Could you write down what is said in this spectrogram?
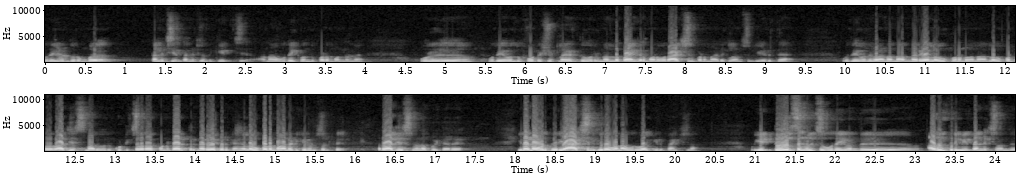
உதய் வந்து ரொம்ப தங்கச்சி என் தங்கச்சி வந்து கேட்டுச்சு. ஆனால் உதய்க்கு வந்து படம் பண்ணணும் ஒரு உதய வந்து ஃபோட்டோஷூட்லாம் எடுத்து ஒரு நல்ல பயங்கரமான ஒரு ஆக்ஷன் படமாக எடுக்கலாம்னு சொல்லி எடுத்தேன். உதய் வந்து வேணாம் நான் நிறையா லவ் பண்ணணும். நான் லவ் பண்ணுற ராஜேஷ் மாதிரி ஒரு குட்டிச்சவராக பண்ண டேரக்டர் நிறைய பேர் இருக்காங்க. லவ் படமாக நடிக்கணும்னு சொல்லிட்டு ராஜேஷ் போயிட்டாரு. இல்லைன்னா ஒரு பெரிய ஆக்ஷன் ஹீரோவை நான் உருவாக்கியிருப்பேன் ஆக்சுவலாக எட்டு வருஷம் கழிச்சு உதய் வந்து அதுவும் திரும்பி என் தங்கச்சி வந்து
